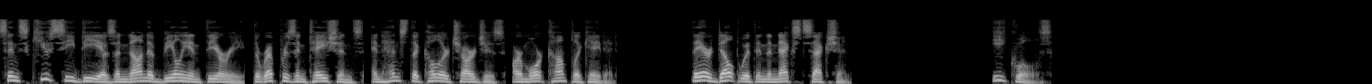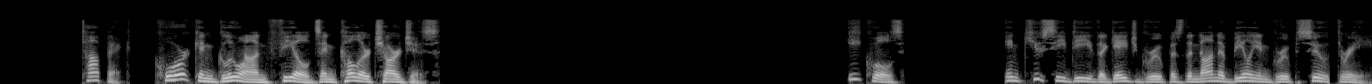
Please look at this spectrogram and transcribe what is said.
Since QCD is a non-abelian theory, the representations, and hence the color charges, are more complicated. They are dealt with in the next section. Quark and gluon fields and color charges In QCD the gauge group is the non-abelian group SU 3.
